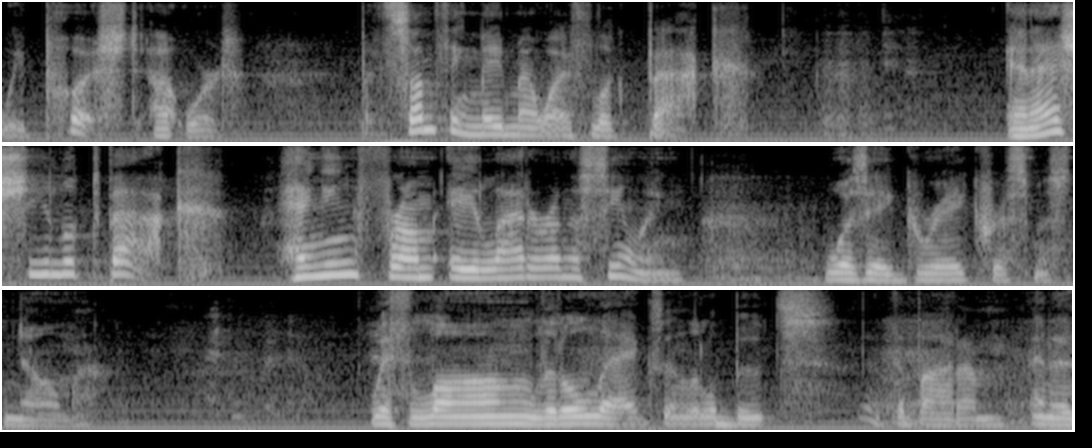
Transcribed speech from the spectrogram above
we pushed outward, but something made my wife look back. And as she looked back, hanging from a ladder on the ceiling was a gray Christmas gnome with long little legs and little boots at the bottom and a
